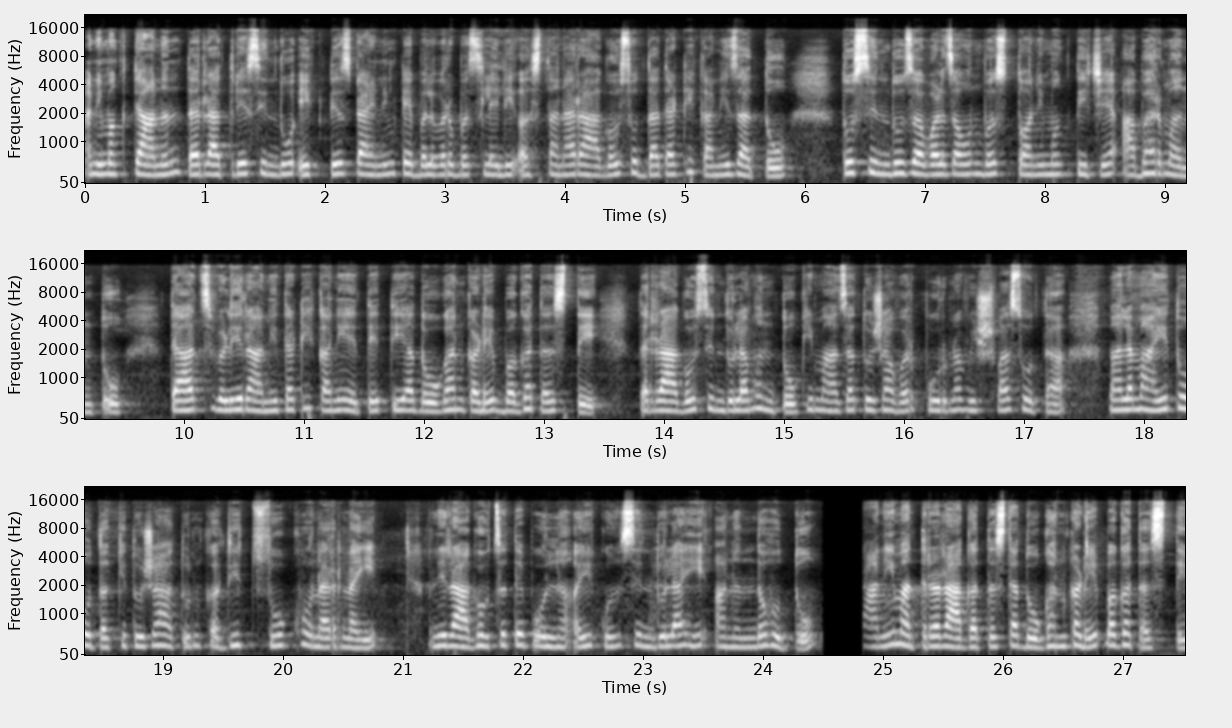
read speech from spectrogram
आणि मग त्यानंतर रात्री सिंधू एकटीच डायनिंग टेबलवर बसलेली असताना राघवसुद्धा त्या ठिकाणी जातो. तो सिंधू जवळ जाऊन बसतो आणि मग तिचे आभार मानतो. त्याच वेळी राणी त्या ठिकाणी येते ती या दोघांकडे बघत असते. तर राघव सिंधूला म्हणतो की माझा तुझ्यावर पूर्ण विश्वास होता. मला माहीत होतं की तुझ्या हातून कधी चूक होणार नाही. आणि राघवचं ते बोलणं ऐकून सिंधूलाही आनंद होतो. राणी मात्र रागातच त्या दोघांकडे बघत असते.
